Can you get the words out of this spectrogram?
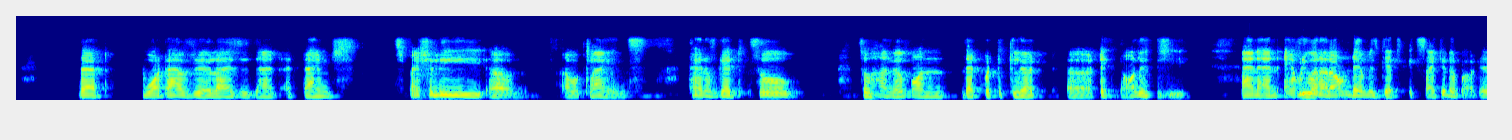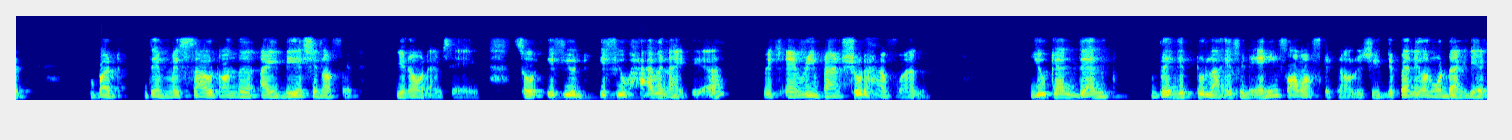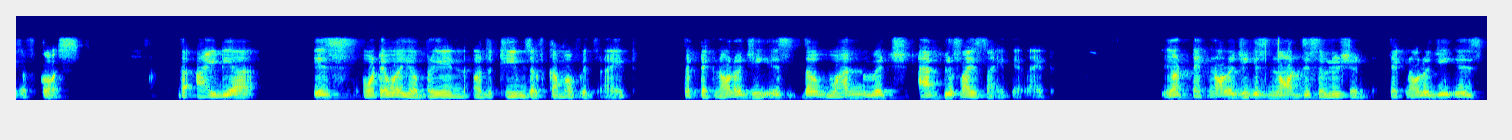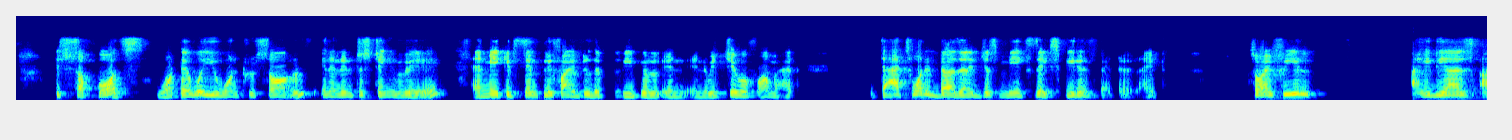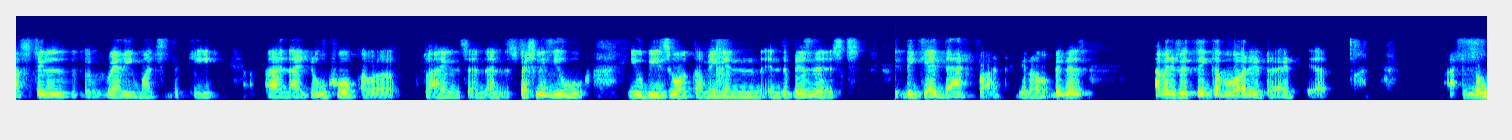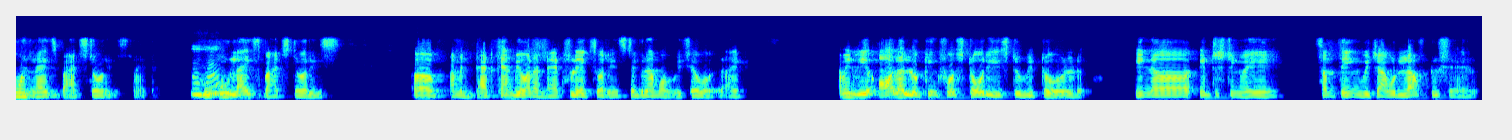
that what I've realized is that at times, especially um, our clients, kind of get so so hung up on that particular uh, technology, and and everyone around them is get excited about it, but they miss out on the ideation of it. You know what i'm saying? So if you if you have an idea which every brand should have one you can then bring it to life in any form of technology depending on what the idea is of course. The idea is whatever your brain or the teams have come up with right the technology is the one which amplifies the idea right your technology is not the solution technology is it supports whatever you want to solve in an interesting way and make it simplified to the people in, in whichever format. That's what it does, and it just makes the experience better, right? So I feel ideas are still very much the key. And I do hope our clients and, and especially new newbies who are coming in in the business, they get that part, you know, because I mean, if you think about it, right, yeah, no one likes bad stories, right? Mm-hmm. Who, who, likes bad stories? Uh, I mean, that can be on a Netflix or Instagram or whichever, right? I mean, we all are looking for stories to be told in a interesting way, something which I would love to share.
